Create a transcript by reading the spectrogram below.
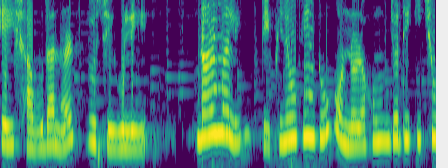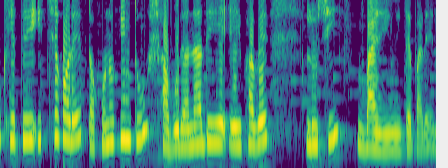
এই সাবুদানার লুচিগুলি। নর্মালি টিফিনেও কিন্তু অন্যরকম যদি কিছু খেতে ইচ্ছা করে, তখনও কিন্তু সাবুদানা দিয়ে এইভাবে লুচি বানিয়ে নিতে পারেন।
